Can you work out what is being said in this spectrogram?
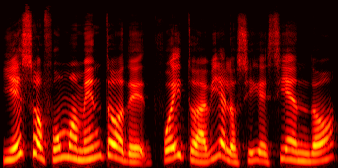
Y eso fue un momento de, fue y todavía lo sigue siendo,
